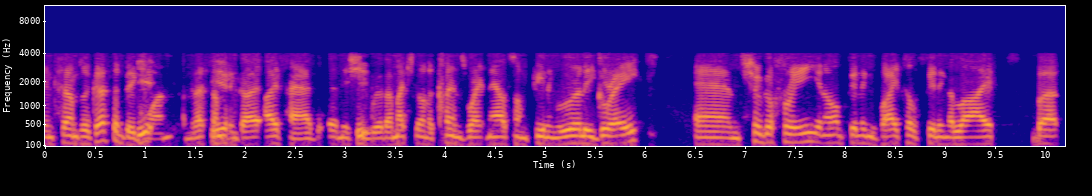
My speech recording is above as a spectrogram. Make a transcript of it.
In terms of that's a big Yeah. one. I mean that's something I, I've had an issue with. I'm actually on a cleanse right now, so I'm feeling really great and sugar free. You know, I'm feeling vital, feeling alive. But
